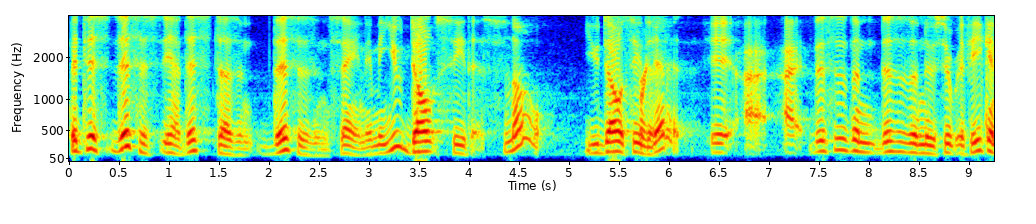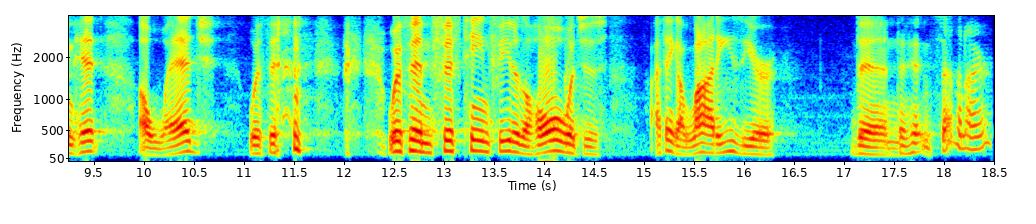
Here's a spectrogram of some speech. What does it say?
but this this is yeah this doesn't this is insane. I mean you don't see this. No. You don't see forget this. it it, I, I, this is the this is the new super. If he can hit a wedge within within 15 feet of the hole, which is I think a lot easier than than hitting seven iron.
